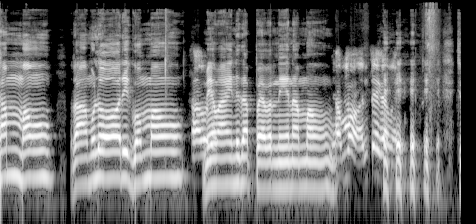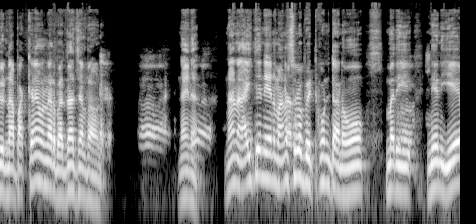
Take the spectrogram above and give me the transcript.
ఖమ్మం రాములోరి గుమ్మం. మేము ఆయన తప్ప ఎవరిని నమ్మం. అంతే కదా చూడు నా పక్కనే ఉన్నాడు భద్రాచలరావుడు నాయన నాన్న అయితే నేను మనసులో పెట్టుకుంటాను. మరి నేను ఏ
